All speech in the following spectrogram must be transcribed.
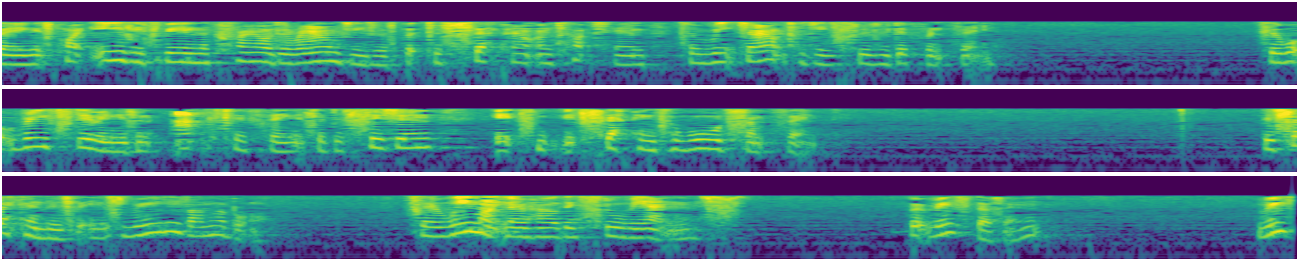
saying it's quite easy to be in the crowd around Jesus, but to step out and touch him, to reach out to Jesus is a different thing. So what Ruth's doing is an active thing. It's a decision. It's, it's stepping towards something. The second is that it's really vulnerable. So we might know how this story ends, but Ruth doesn't. Ruth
